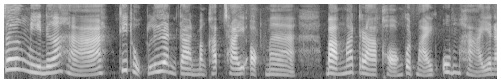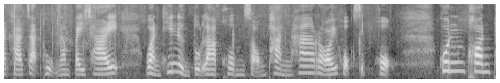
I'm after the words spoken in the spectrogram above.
ซึ่งมีเนื้อหาที่ถูกเลื่อนการบังคับใช้ออกมา บางมาตราของกฎหมายอุ้มหายนะคะ จะถูกนำไปใช้วันที่ 1 ตุลาคม 2566 คุณพรเพ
